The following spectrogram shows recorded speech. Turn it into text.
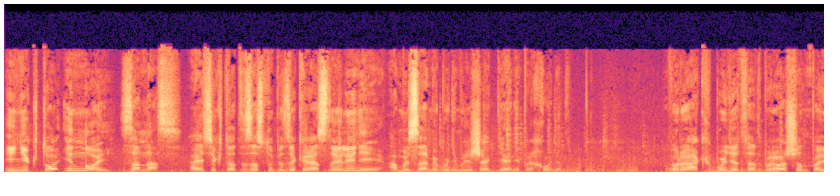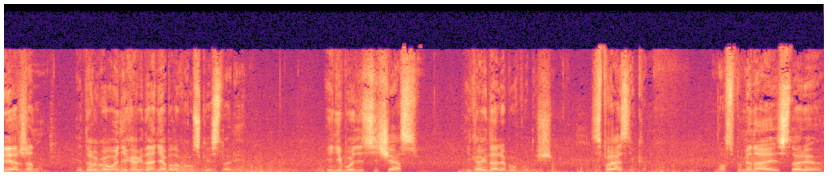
и никто иной за нас. А если кто-то заступит за красные линии, а мы сами будем решать, где они проходят, враг будет отброшен, повержен, и другого никогда не было в русской истории. И не будет сейчас, и когда-либо в будущем. С праздником! Но вспоминая историю,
